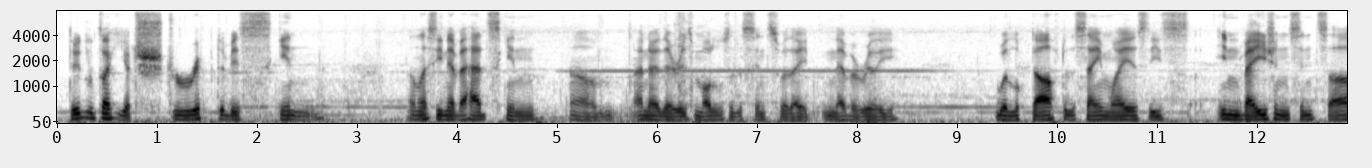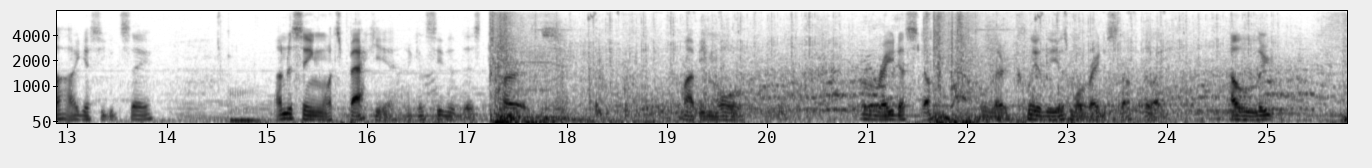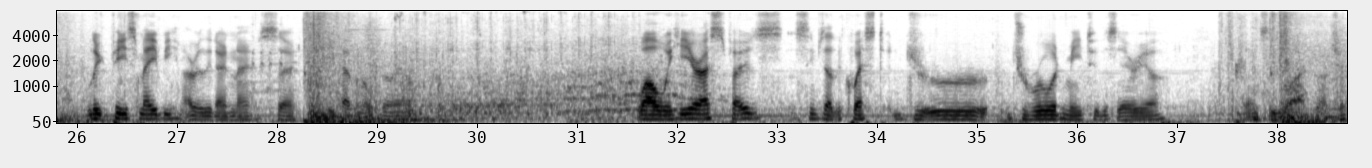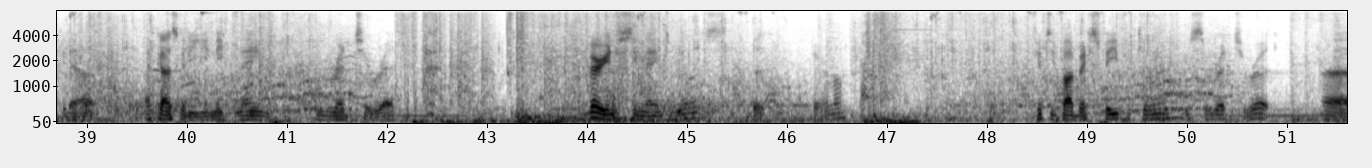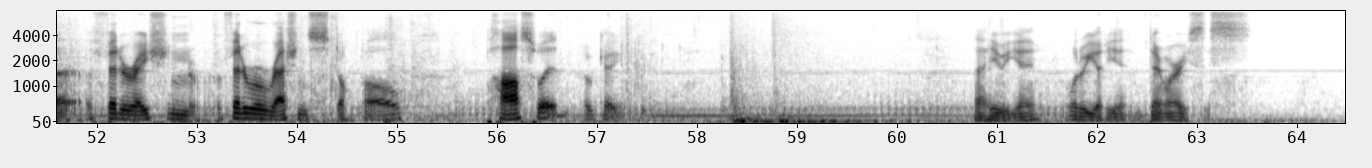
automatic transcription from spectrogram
Dude looks like he got stripped of his skin. Unless he never had skin. Um, I know there is models of the synths where they never really were looked after the same way as these invasion synths are, I guess you could say. I'm just seeing what's back here. I can see that there's turrets might be more raider stuff. Although clearly is more raider stuff, but like a loot loot piece maybe. I really don't know. So keep having a look around. While we're here, I suppose seems that the quest drew drawed me to this area. Don't see why. I'll check it out. That guy's got a unique name. Red Tourette. very interesting name to be honest, but fair enough. 55 XP for killing Mr. Red Turret. Uh, Federation, Federal Ration Stockpile. Password, okay. Uh, here we go. What do we got here? Don't worry, sis.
